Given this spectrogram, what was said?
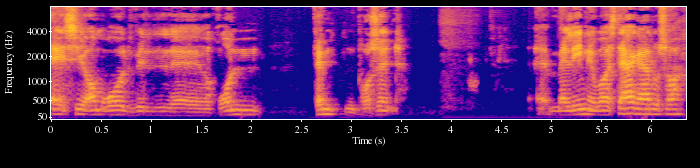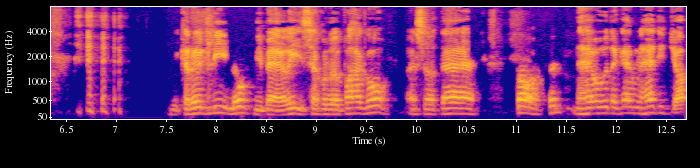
AC-området vil øh, runde 15 procent. Øh, Malene, hvor stærk er du så? Kan du ikke lige lukke i bageri, så kan du bare gå. Altså, der står 15 herude, der gerne vil have dit job.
